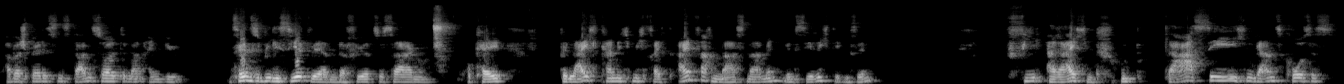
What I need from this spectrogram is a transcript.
Aber spätestens dann sollte man ein, sensibilisiert werden dafür zu sagen, okay, vielleicht kann ich mich recht einfachen Maßnahmen, wenn es die richtigen sind, viel erreichen. Und da sehe ich ein ganz großes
